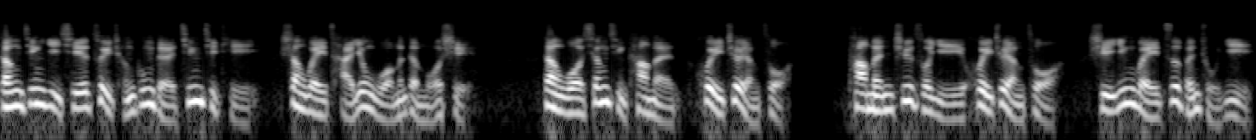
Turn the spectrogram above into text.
当今一些最成功的经济体尚未采用我们的模式，但我相信他们会这样做。他们之所以会这样做，是因为资本主义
